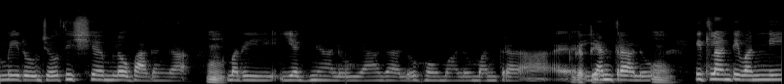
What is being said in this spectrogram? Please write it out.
మీరు జ్యోతిష్యంలో భాగంగా. మరి యజ్ఞాలు యాగాలు హోమాలు మంత్ర. యంత్రాలు. ఇట్లాంటివన్నీ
